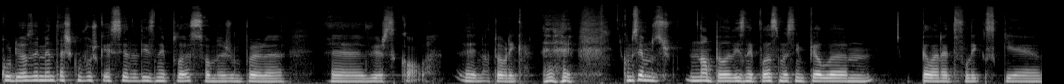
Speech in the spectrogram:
curiosamente acho que vou esquecer da Disney Plus, só mesmo para uh, ver se cola. Uh, não, estou a brincar. Comecemos não pela Disney Plus, mas sim pela, pela Netflix, que é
